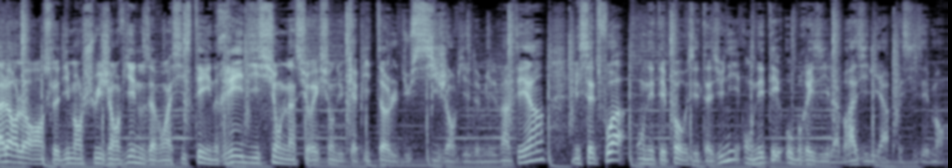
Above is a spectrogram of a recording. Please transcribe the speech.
Alors Laurence, le dimanche 8 janvier, nous avons assisté à une réédition de l'insurrection du Capitole du 6 janvier 2021, mais cette fois, on n'était pas aux États-Unis, on était au Brésil, à Brasilia précisément.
